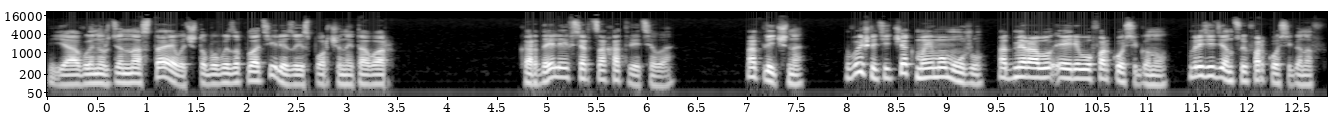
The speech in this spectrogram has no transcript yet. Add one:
«Я вынужден настаивать, чтобы вы заплатили за испорченный товар». Корделия в сердцах ответила. «Отлично. Вышлите чек моему мужу, адмиралу Эйреву Фаркосигану, в резиденцию Фаркосиганов.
